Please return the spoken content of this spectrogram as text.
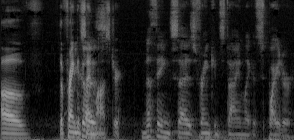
of the Frankenstein Because monster. Nothing says Frankenstein like a spider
